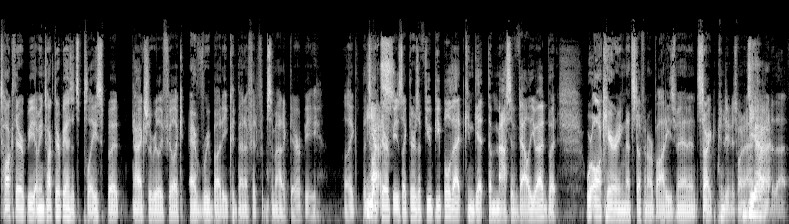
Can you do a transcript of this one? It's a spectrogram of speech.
talk therapy. I mean talk therapy has its place but i actually really feel like everybody could benefit from somatic therapy. Like the talk yes. therapy is like there's a few people that can get the massive value add but we're all carrying that stuff in our bodies man. And sorry continue. Just want to add, yeah. add to that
